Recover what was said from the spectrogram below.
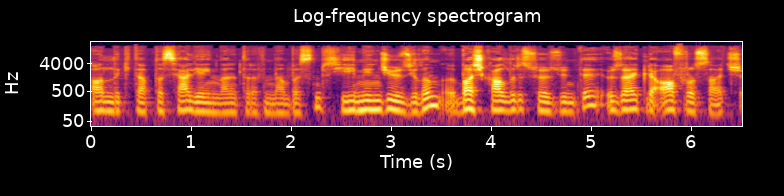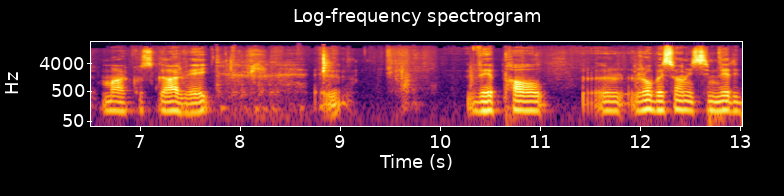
adlı kitapta Sel yayınları tarafından basılmış 20. yüzyılın baş kaldırı sözlüğünde özellikle Afro Saç, Marcus Garvey e, ve Paul Robeson isimleri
